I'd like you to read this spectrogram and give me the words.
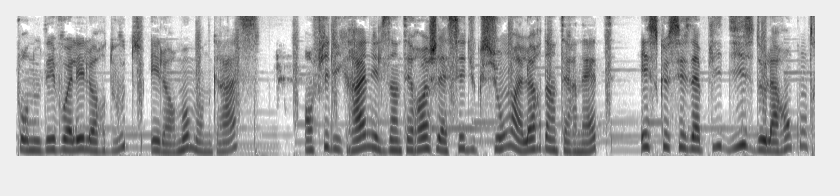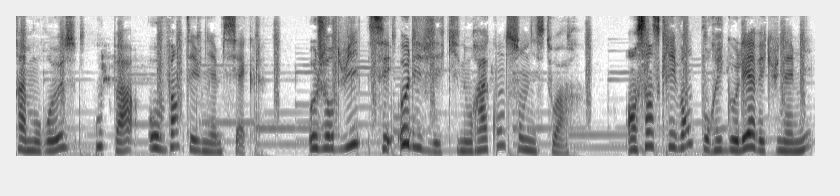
pour nous dévoiler leurs doutes et leurs moments de grâce. En filigrane, ils interrogent la séduction à l'heure d'Internet et ce que ces applis disent de la rencontre amoureuse ou pas au XXIe siècle? Aujourd'hui, c'est Olivier qui nous raconte son histoire. En s'inscrivant pour rigoler avec une amie,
